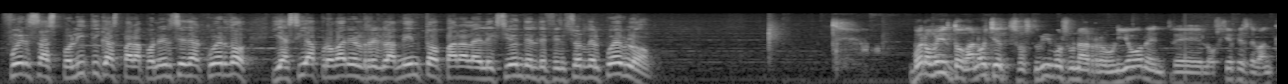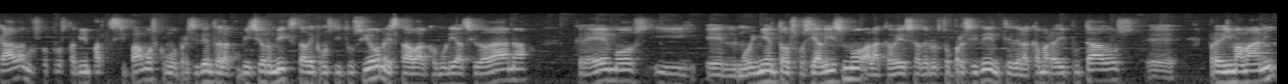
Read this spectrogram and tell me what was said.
fuerzas políticas para ponerse de acuerdo y así aprobar el reglamento para la elección del defensor del pueblo? Bueno, Milton, anoche sostuvimos una reunión entre los jefes de bancada. Nosotros también participamos como presidente de la Comisión Mixta de Constitución. Estaba Comunidad Ciudadana, creemos y el movimiento al socialismo a la cabeza de nuestro presidente de la Cámara de Diputados, eh, Freddy Mamani.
